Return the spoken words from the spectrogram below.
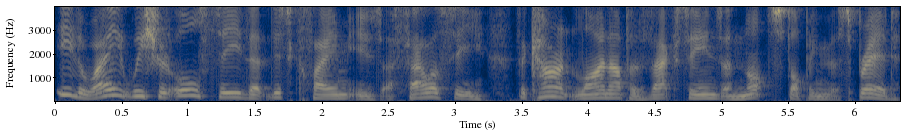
Either way, we should all see that this claim is a fallacy. The current lineup of vaccines are not stopping the spread.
